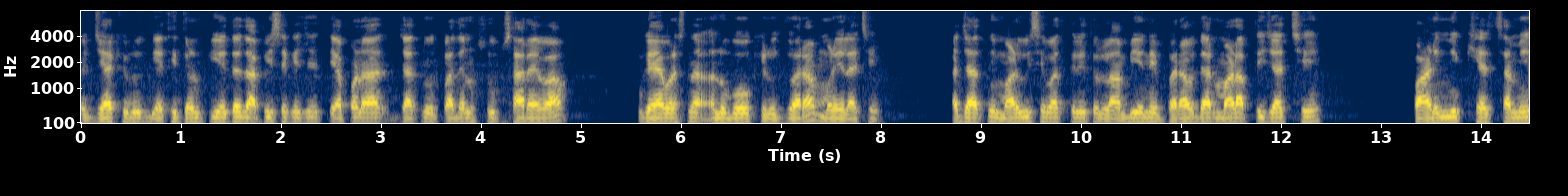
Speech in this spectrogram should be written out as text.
જ્યાં ખેડૂત બેથી ત્રણ પિયત જ આપી શકે છે, ત્યાં પણ આ જાતનું ઉત્પાદન ખૂબ સારા એવા ગયા વર્ષના અનુભવો ખેડૂત દ્વારા મળેલા છે. આ જાતની માળ વિશે વાત કરીએ તો લાંબી અને ભરાવદાર માળ આપતી જાત છે. પાણીની ખેત સામે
